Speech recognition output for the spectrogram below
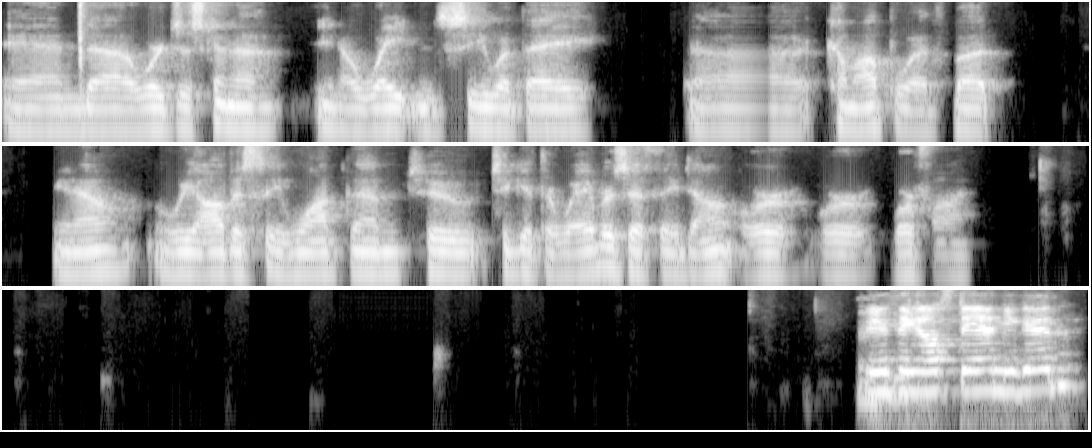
and uh, we're just gonna you know wait and see what they uh, come up with. But you know, we obviously want them to to get their waivers. If they don't, we're we're we're fine. Anything else, Dan? You good?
